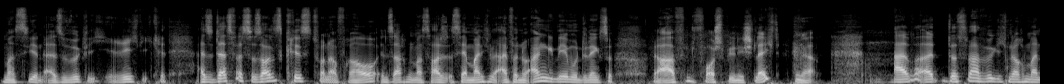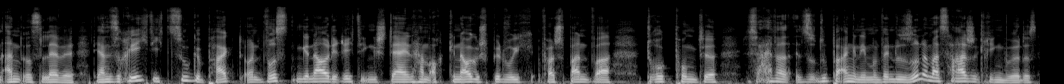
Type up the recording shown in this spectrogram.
massieren, also wirklich richtig krass. Also das, was du sonst kriegst von einer Frau in Sachen Massage, ist ja manchmal einfach nur angenehm und du denkst so, ja, für ein Vorspiel nicht schlecht. Ja. Aber das war wirklich noch mal ein anderes Level. Die haben so richtig zugepackt und wussten genau die richtigen Stellen, haben auch genau gespürt, wo ich verspannt war, Druckpunkte. Das war einfach so super angenehm. Und wenn du so eine Massage kriegen würdest,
